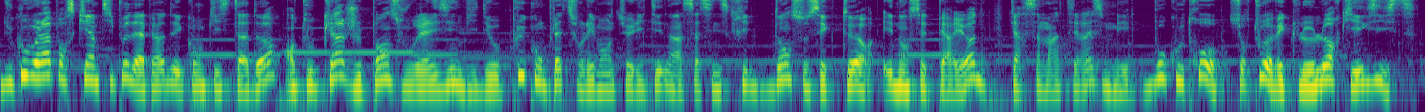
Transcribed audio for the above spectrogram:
Du coup voilà pour ce qui est un petit peu de la période des conquistadors. En tout cas, je pense vous réaliser une vidéo plus complète sur l'éventualité d'un Assassin's Creed dans ce secteur et dans cette période, car ça m'intéresse mais beaucoup trop, surtout avec le lore qui existe.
